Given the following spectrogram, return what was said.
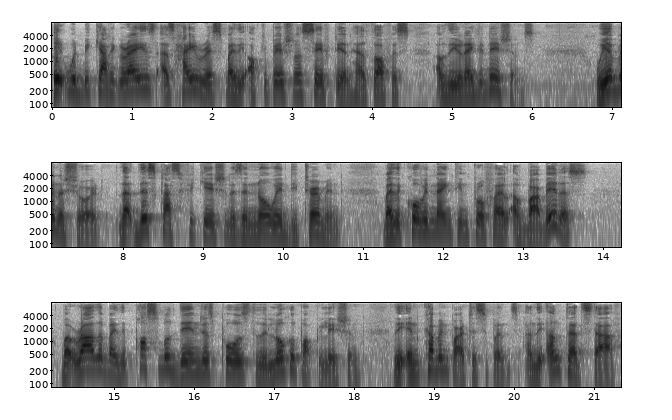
it would be categorized as high risk by the Occupational Safety and Health Office of the United Nations. We have been assured that this classification is in no way determined by the COVID 19 profile of Barbados, but rather by the possible dangers posed to the local population, the incoming participants, and the UNCTAD staff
